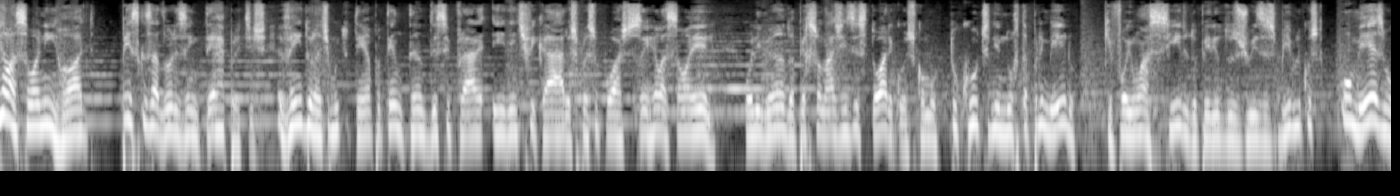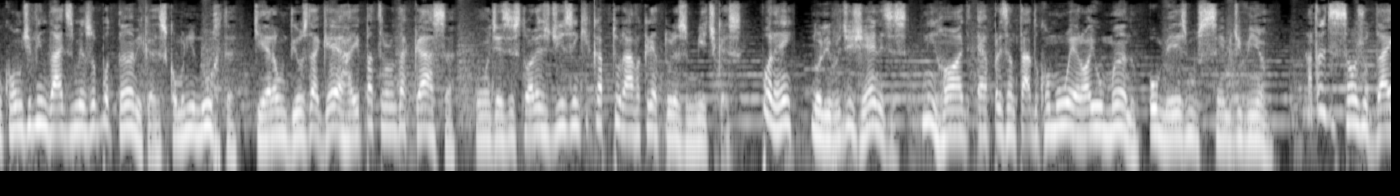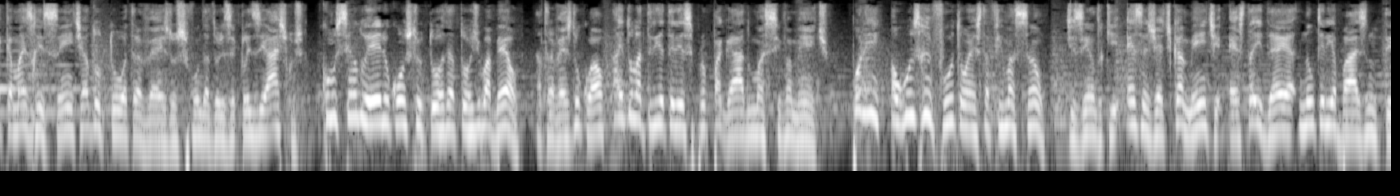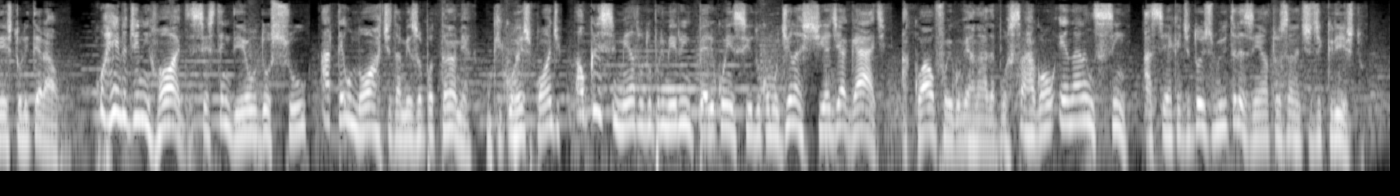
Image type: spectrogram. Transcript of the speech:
Relação a Nimrod, pesquisadores e intérpretes vêm durante muito tempo tentando decifrar e identificar os pressupostos em relação a ele ou ligando a personagens históricos como Tukut-Ninurta I, que foi um assírio do período dos juízes bíblicos, ou mesmo com divindades mesopotâmicas, como Ninurta, que era um deus da guerra e patrono da caça, onde as histórias dizem que capturava criaturas míticas. Porém, no livro de Gênesis, Nimrod é apresentado como um herói humano ou mesmo semidivino. A tradição judaica mais recente adotou através dos fundadores eclesiásticos como sendo ele o construtor da Torre de Babel, através do qual a idolatria teria se propagado massivamente. Porém, alguns refutam esta afirmação, dizendo que exegeticamente esta ideia não teria base no texto literal. O reino de Nimrod se estendeu do sul até o norte da Mesopotâmia, o que corresponde ao crescimento do primeiro império conhecido como Dinastia de Agad, a qual foi governada por Sargon e Naransim há cerca de 2300 a.C.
